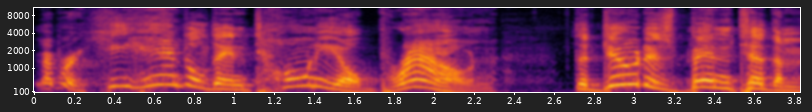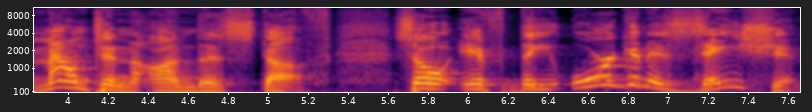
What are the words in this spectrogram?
Remember, he handled Antonio Brown. The dude has been to the mountain on this stuff. So if the organization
